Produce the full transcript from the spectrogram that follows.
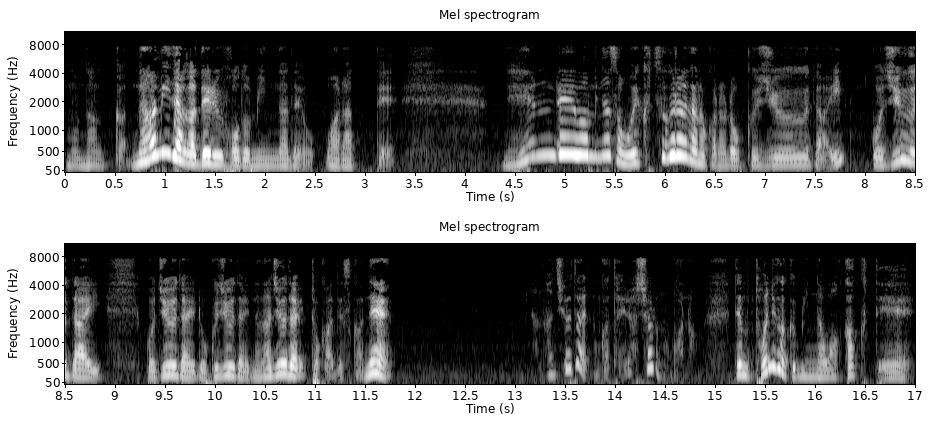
もうなんか、涙が出るほどみんなで笑って。年齢は皆さんおいくつぐらいなのかな ?60 代 ?50 代、50代、60代、70代とかですかね。70代の方いらっしゃるのかな？でもとにかくみんな若くて、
